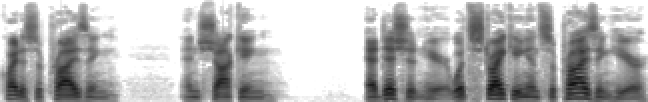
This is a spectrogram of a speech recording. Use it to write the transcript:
quite a surprising and shocking addition here. What's striking and surprising here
